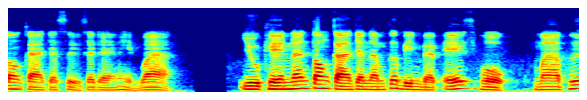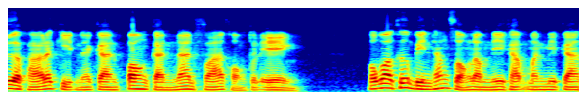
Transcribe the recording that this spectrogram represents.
ต้องการจะสื่อแสดงให้เห็นว่า ยูเครนนั้นต้องการจะนำเครื่องบินแบบ F16 มาเพื่อภารกิจในการป้องกันน่านฟ้าของตนเอง เพราะว่าเครื่องบินทั้งสองลำนี้ครับมันมีการ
